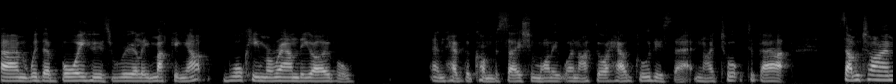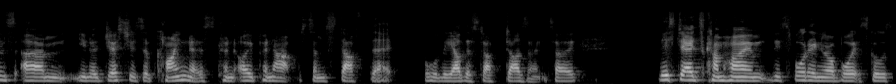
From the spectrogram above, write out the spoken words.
um, with a boy who's really mucking up, walk him around the oval and have the conversation while he, when I thought, how good is that? And I talked about sometimes, um, you know, gestures of kindness can open up some stuff that all the other stuff doesn't. So this dad's come home. This 14 year old boy at school is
